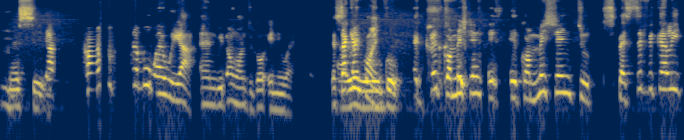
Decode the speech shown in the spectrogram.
Mercy. Yeah. Comfortable where we are, and we don't want to go anywhere. The second point, Go. a great commission is a commission to specifically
